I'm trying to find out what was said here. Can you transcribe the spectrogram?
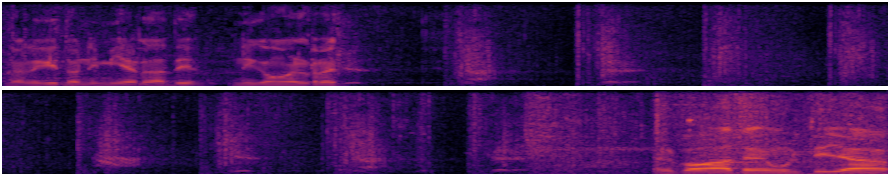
No le quito ni mierda, tío. Ni con el rey. El va a tener ulti ya.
